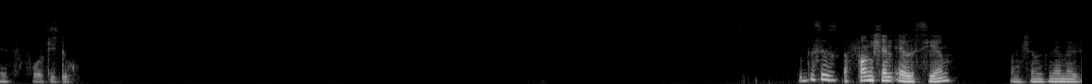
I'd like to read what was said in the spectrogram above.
is 42 so this is a function LCM function's name is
